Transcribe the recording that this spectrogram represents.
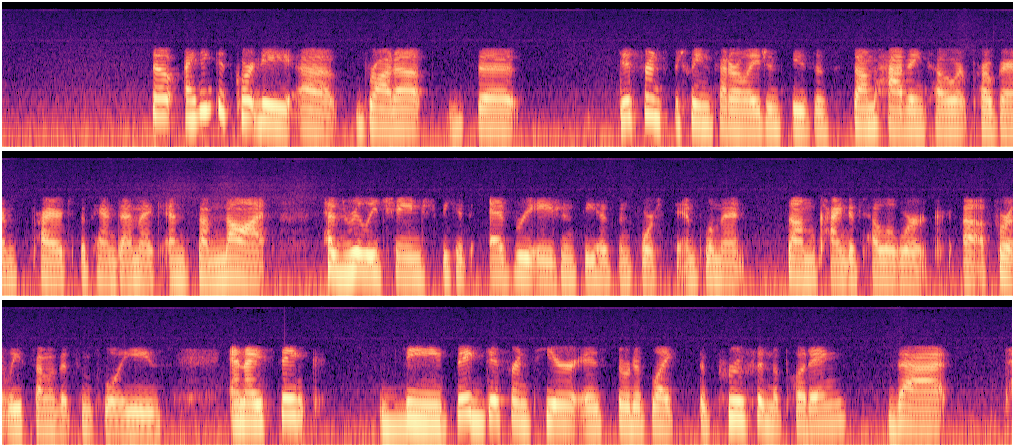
So I think as Courtney uh, brought up, the difference between federal agencies of some having telework programs prior to the pandemic and some not has really changed because every agency has been forced to implement some kind of telework uh, for at least some of its employees. And I think the big difference here is sort of like the proof in the pudding that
